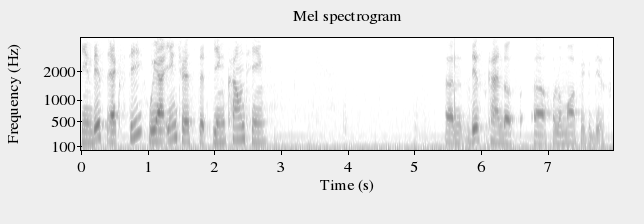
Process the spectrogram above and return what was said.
in this xt, we are interested in counting um, this kind of uh, holomorphic disk.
